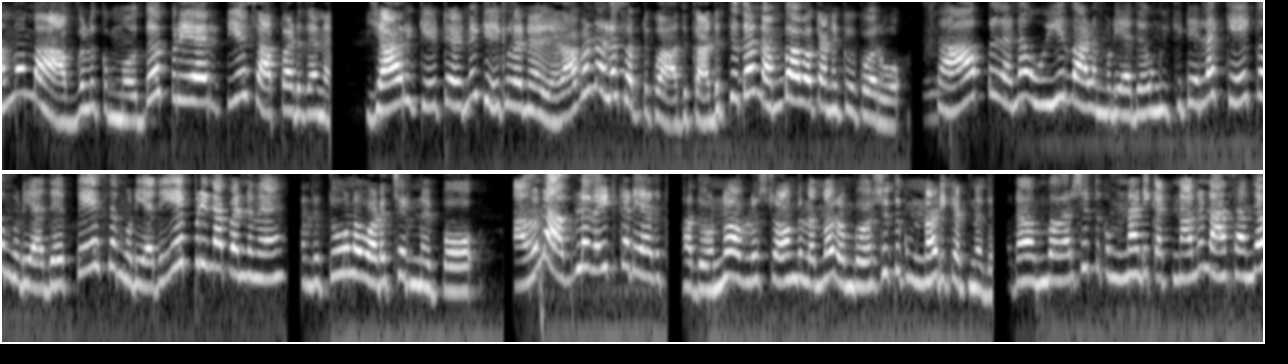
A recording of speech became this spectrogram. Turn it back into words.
ஆமாமா அவளுக்கு மொத ப்ரியாரிட்டியே சாப்பாடு தானே யாரு கேட்டேன்னு கேட்கலன்னு அவன் நல்லா சாப்பிட்டுக்குவா. அதுக்கு அடுத்து தான் நம்ம அவ கணக்குக்கு வருவோம். சாப்பிடலன்னா உயிர் வாழ முடியாது. உங்ககிட்ட எல்லாம் கேட்க முடியாது பேச முடியாது. எப்படி நான் பண்ணுவேன்? அந்த தூணை உடைச்சிடணும் இப்போ. அவன் அவ்வளவு வெயிட் கிடையாது. அது ஒன்றும் அவ்வளோ ஸ்ட்ராங் இல்லாம ரொம்ப வருஷத்துக்கு முன்னாடி கட்டினது. ரொம்ப வருஷத்துக்கு முன்னாடி கட்டினாலும் நான் சாஞ்சா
